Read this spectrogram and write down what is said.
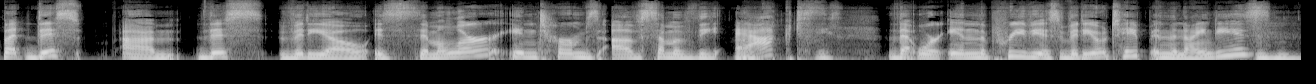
But this um, this video is similar in terms of some of the acts that were in the previous videotape in the 90s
